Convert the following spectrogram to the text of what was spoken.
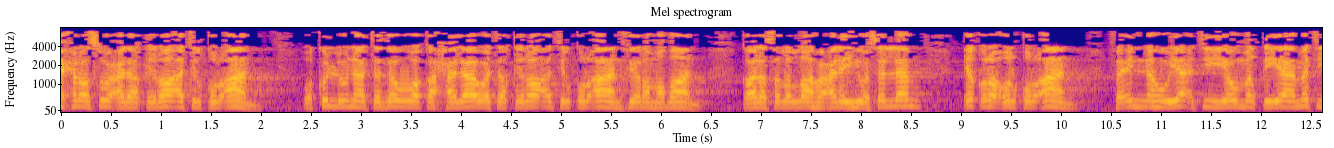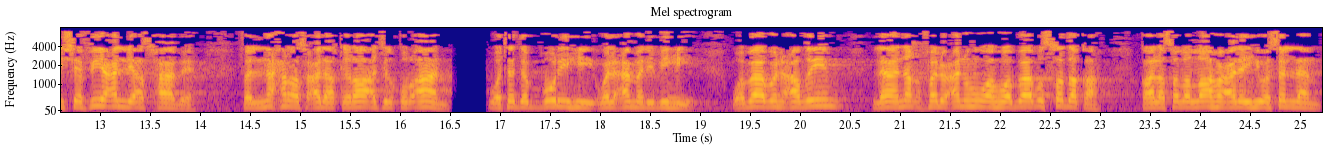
احرصوا على قراءة القرآن وكلنا تذوق حلاوة قراءة القرآن في رمضان. قال صلى الله عليه وسلم اقرأوا القرآن فإنه يأتي يوم القيامة شفيعا لأصحابه. فلنحرص على قراءة القرآن وتدبره والعمل به. وباب عظيم لا نغفل عنه وهو باب الصدقة. قال صلى الله عليه وسلم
